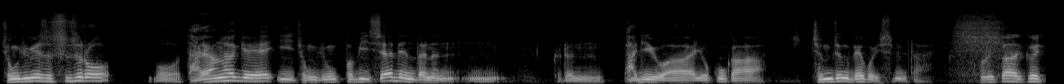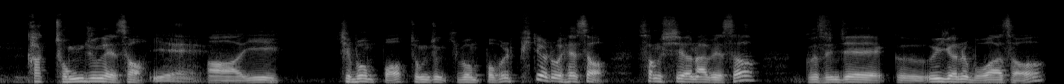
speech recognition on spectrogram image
종중에서 스스로 뭐 다양하게 이 종중법이 있어야 된다는 음, 그런 발의와 욕구가 점정되고 있습니다. 그러니까 그 각 종중에서 예. 어, 이 기본법, 종중 기본법을 필요로 해서 성시연합에서 그것을 이제 그 의견을 모아서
